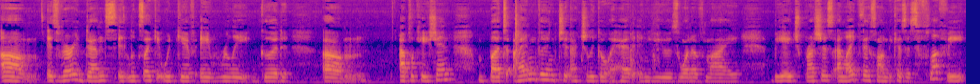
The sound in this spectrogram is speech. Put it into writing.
Um, it's very dense. It looks like it would give a really good um, application, but I'm going to actually go ahead and use one of my BH brushes. I like this one because it's fluffy,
